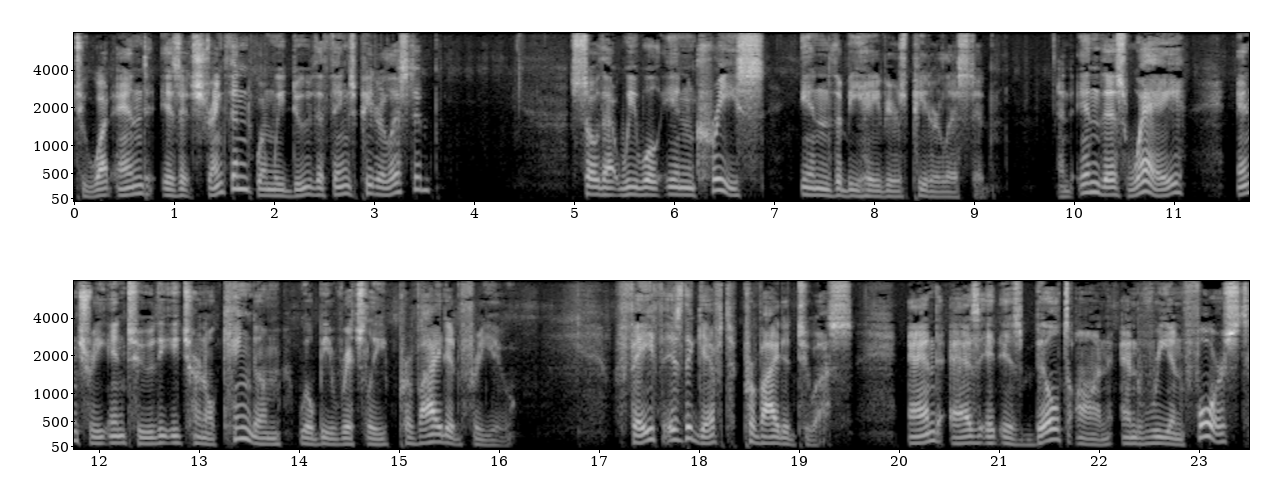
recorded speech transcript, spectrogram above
To what end is it strengthened when we do the things Peter listed? So that we will increase in the behaviors Peter listed. And in this way, entry into the eternal kingdom will be richly provided for you. Faith is the gift provided to us and as it is built on and reinforced,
